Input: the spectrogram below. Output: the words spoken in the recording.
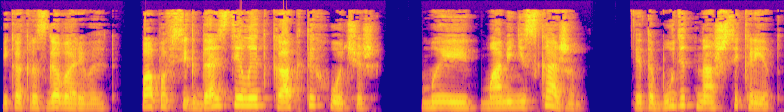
и как разговаривает. «Папа всегда сделает, как ты хочешь. Мы маме не скажем. Это будет наш секрет.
